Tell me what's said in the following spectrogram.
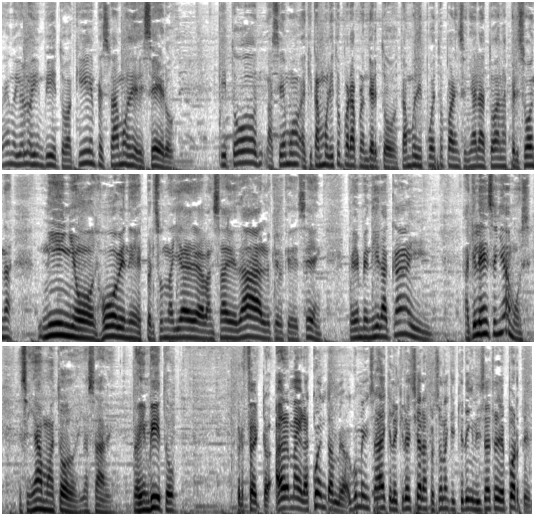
Bueno, yo los invito. Aquí empezamos desde cero. Y todos hacemos, aquí estamos listos para aprender todo. Estamos dispuestos para enseñar a todas las personas, niños, jóvenes, personas ya de avanzada edad, lo que, lo que deseen. Pueden venir acá y aquí les enseñamos. Enseñamos a todos, ya saben. Los invito. Perfecto. A ver, Mayra, cuéntame, ¿algún mensaje que le quiere decir a las personas que quieren iniciar este deporte?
